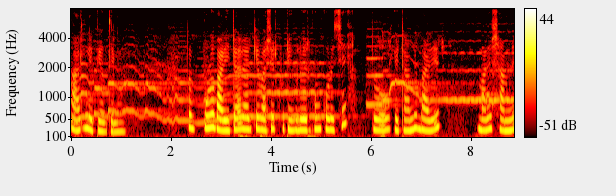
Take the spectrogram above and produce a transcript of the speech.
আর লেপেও দিলাম। তো পুরো বাড়িটার আর কি বাঁশের খুঁটিগুলো এরকম করেছে। তো এটা আমি বাড়ির মানে সামনে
